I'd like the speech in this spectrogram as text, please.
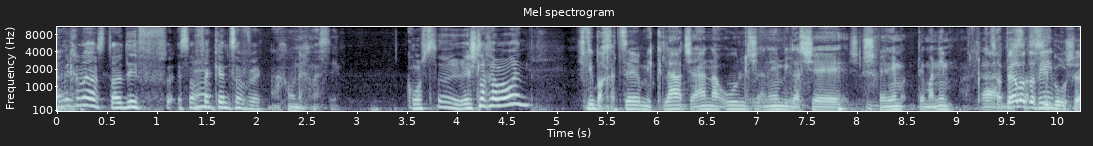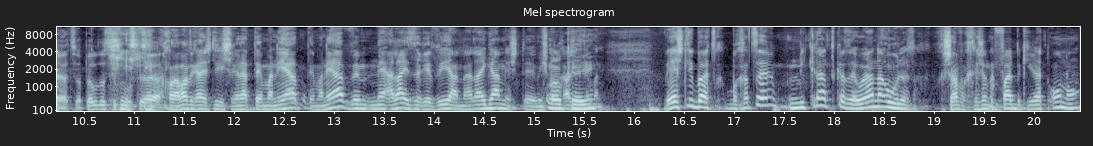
אה, נכנס, אתה עדיף, ספק כן ספק. אנחנו נכנסים. כמו שצריך. יש לכם אמן? יש לי בחצר מקלט שהיה נעול שנים בגלל ששכנים תימנים. ספר לו את הסיפור שהיה, ספר לו את הסיפור יש לי, שהיה. נכון, אמרתי לך, יש לי שכנה תימניה, תימניה, ומעליי זה רביעייה, מעליי גם יש משפחה של אוקיי. תימנים. ויש לי בח- בחצר מקלט כזה, הוא היה נעול. עכשיו, אחרי שנפל בקריית אונו,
